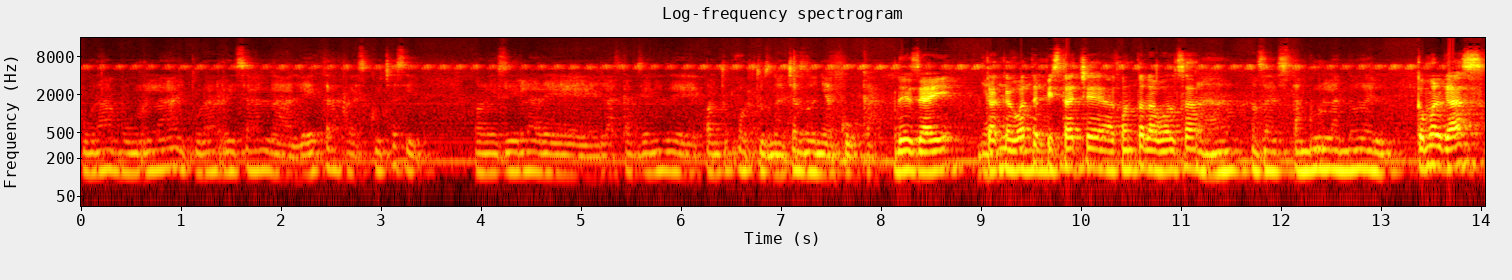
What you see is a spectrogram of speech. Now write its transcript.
pura burla y pura risa la letra, la escuchas y a decir la de las canciones de Cuánto por tus nachas Doña Cuca. Desde ahí, Ya cacahuate, desde- pistache, ¿a cuánto la bolsa? Ajá, o sea, se están burlando del Como el gas.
